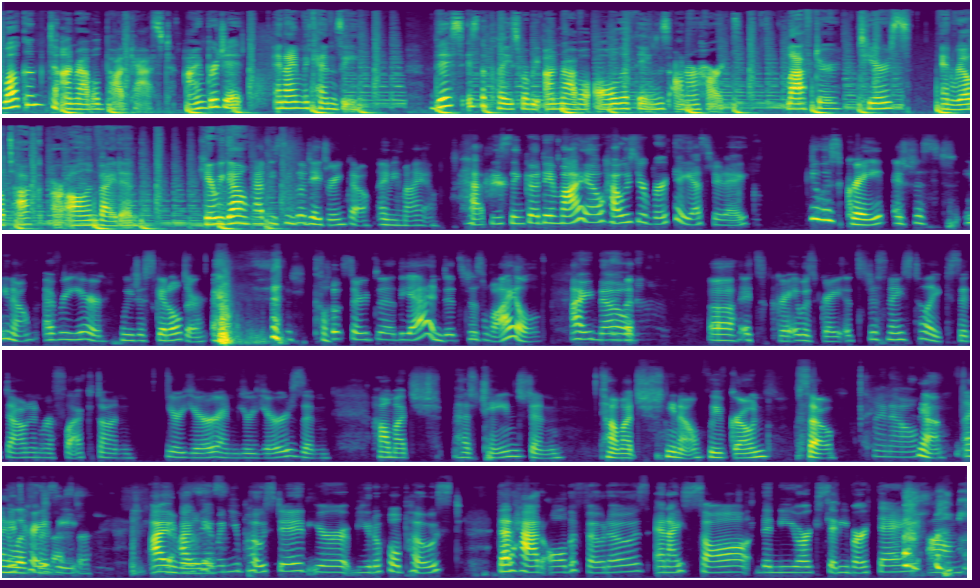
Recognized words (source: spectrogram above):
Welcome to Unraveled Podcast. I'm Bridget. And I'm Mackenzie. This is the place where we unravel all the things on our hearts. Laughter, tears, and real talk are all invited. Here we go. Happy Cinco de Drinko. I mean, Mayo. Happy Cinco de Mayo. How was your birthday yesterday? It was great. It's just, you know, every year we just get older, closer to the end. It's just wild. I know. But uh, it's great. It was great. It's just nice to like sit down and reflect on your year and your years and how much has changed and how much you know we've grown. So I know. Yeah, I it's live crazy. I, really okay is. when you posted your beautiful post that had all the photos and I saw the New York City birthday. Um,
